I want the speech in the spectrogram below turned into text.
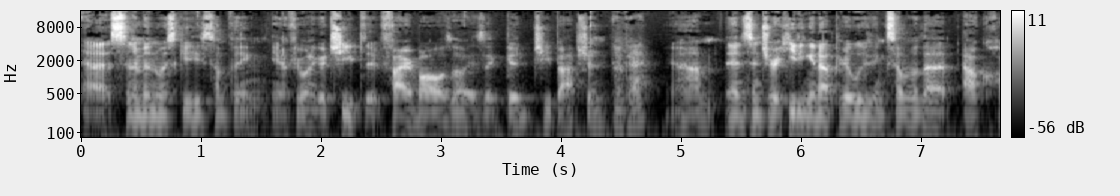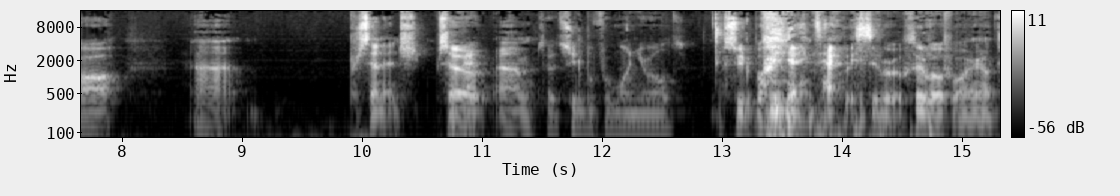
uh, cinnamon whiskey. Something you know, if you want to go cheap, that Fireball is always a good cheap option. Okay. Um, and since you're heating it up, you're losing some of that alcohol uh, percentage. So Okay. um, So it's suitable for one year olds. suitable, yeah, exactly, suitable, suitable for one year old.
